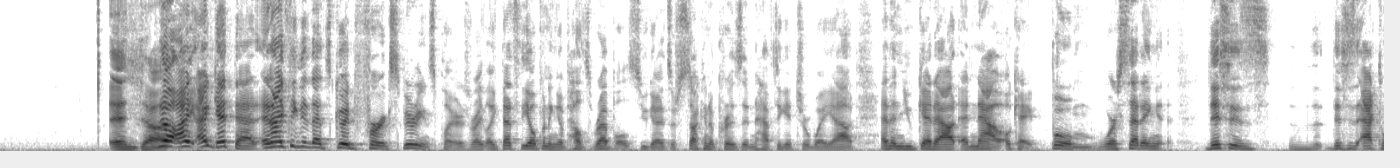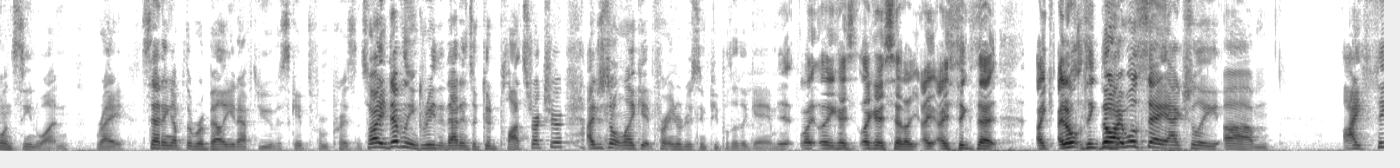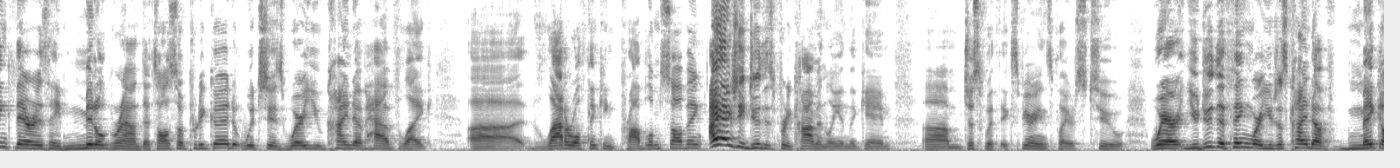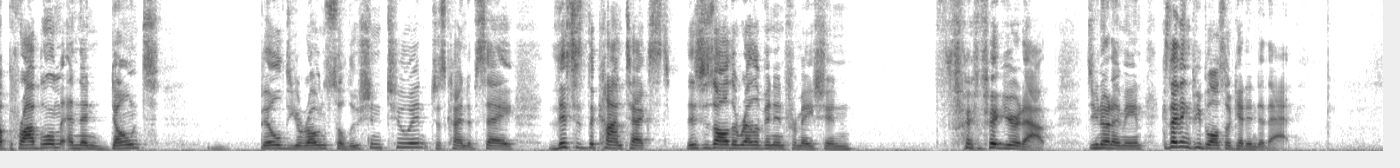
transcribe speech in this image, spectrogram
And uh, No, I, I get that, and I think that that's good for experienced players, right? Like that's the opening of Hell's Rebels. You guys are stuck in a prison, have to get your way out, and then you get out, and now, okay, boom, we're setting. This is th- this is Act One, Scene One, right? Setting up the rebellion after you've escaped from prison. So I definitely agree that that is a good plot structure. I just don't like it for introducing people to the game. like like I, like I said, I, I- I think that I, I don't think Though I will say, actually, um, I think there is a middle ground that's also pretty good, which is where you kind of have like uh, lateral thinking problem solving. I actually do this pretty commonly in the game, um, just with experienced players too, where you do the thing where you just kind of make a problem and then don't build your own solution to it. Just kind of say, this is the context, this is all the relevant information, figure it out. Do you know what I mean? Because I think people also get into that.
